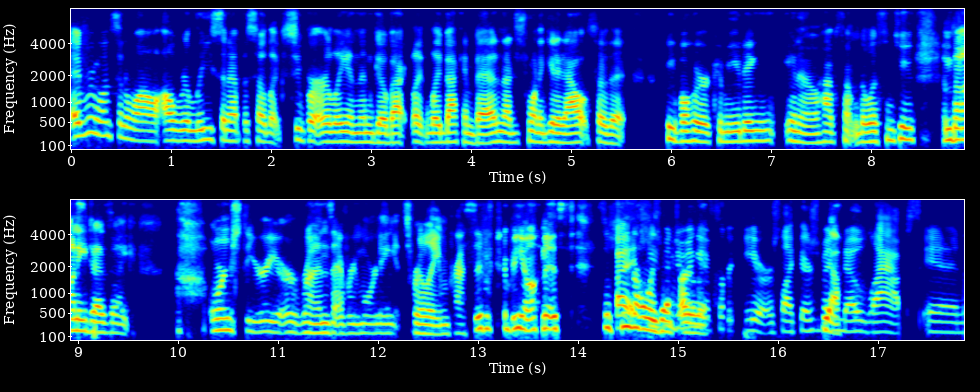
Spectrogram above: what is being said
every once in a while I'll release an episode like super early and then go back like lay back in bed, and I just want to get it out so that people who are commuting, you know, have something to listen to. And Bonnie does like Orangetheory or runs every morning. It's really impressive to be honest. So Uh, she's and always she's been doing early. it for years. Like there's been Yeah. no lapse in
